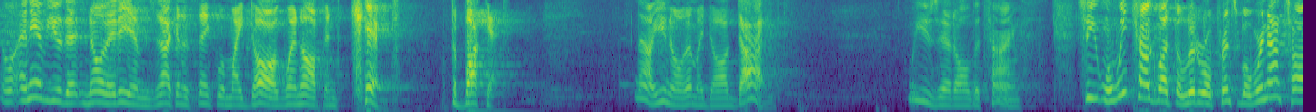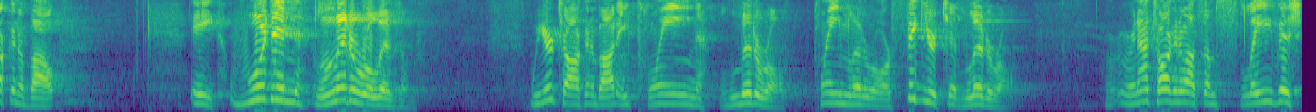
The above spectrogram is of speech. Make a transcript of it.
Well, any of you that know that idiom is not going to think, well, my dog went up and kicked the bucket. No, you know that my dog died. We use that all the time. See, when we talk about the literal principle, we're not talking about a wooden literalism. We are talking about a plain literal, plain literal, or figurative literal. We're not talking about some slavish,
